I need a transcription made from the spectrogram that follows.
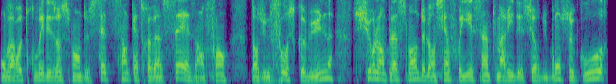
on va retrouver les ossements de 796 enfants dans une fosse commune sur l'emplacement de l'ancien foyer Sainte-Marie des Sœurs du Bon Secours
